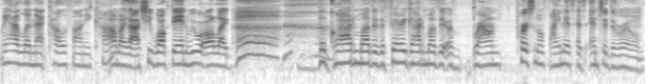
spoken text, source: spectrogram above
we had Lynnette Khalfani Cox. Oh my gosh, she walked in. We were all like, the godmother, the fairy godmother of brown personal finance has entered the room.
